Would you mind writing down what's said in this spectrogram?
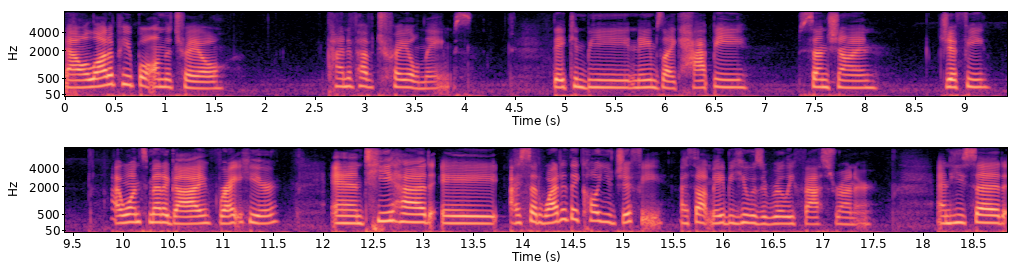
Now, a lot of people on the trail kind of have trail names. They can be names like Happy, Sunshine, Jiffy. I once met a guy right here and he had a, I said, why did they call you Jiffy? I thought maybe he was a really fast runner. And he said,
